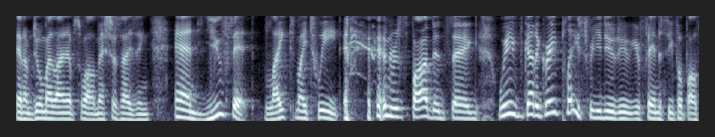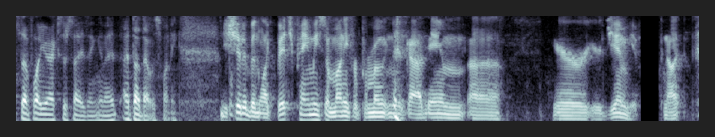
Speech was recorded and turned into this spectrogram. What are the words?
and I'm doing my lineups while I'm exercising, and UFit liked my tweet and responded saying, "We've got a great place for you to do your fantasy football stuff while you're exercising." And I, I thought that was funny. You should have been like, "Bitch, pay me some money for promoting your goddamn uh, your your gym, you nut."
